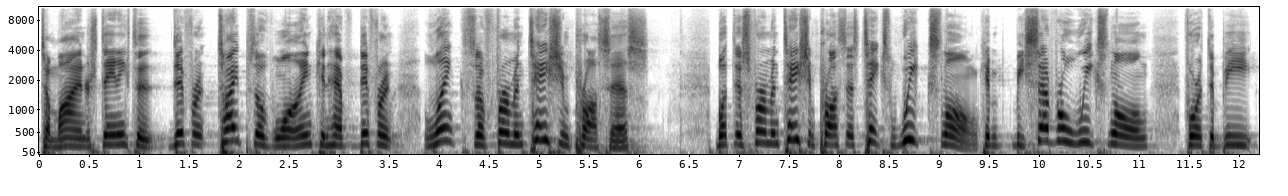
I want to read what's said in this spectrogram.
to my understanding, to different types of wine can have different lengths of fermentation process. But this fermentation process takes weeks long, can be several weeks long for it to be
